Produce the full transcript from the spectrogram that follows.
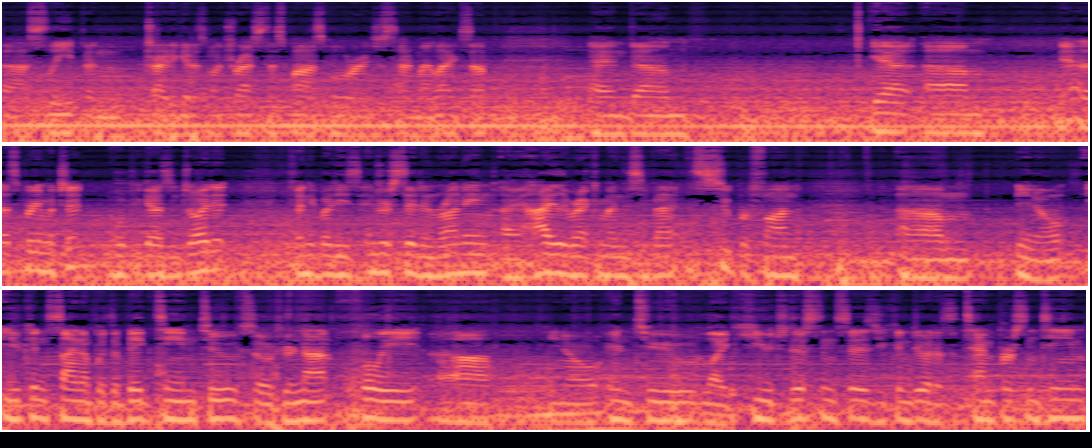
uh, sleep and try to get as much rest as possible where I just had my legs up. And um, yeah, um, yeah, that's pretty much it. Hope you guys enjoyed it. If anybody's interested in running, I highly recommend this event. It's super fun. Um, you know, you can sign up with a big team too. So if you're not fully, uh, you know, into like huge distances, you can do it as a 10 person team.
